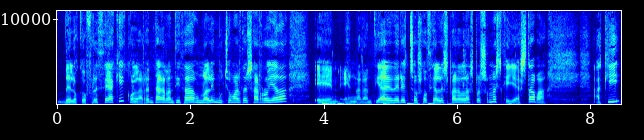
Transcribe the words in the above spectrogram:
de lo que ofrece aquí con la renta garantizada, una ley mucho más desarrollada en, en garantía de derechos sociales para las personas que ya estaba. Aquí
